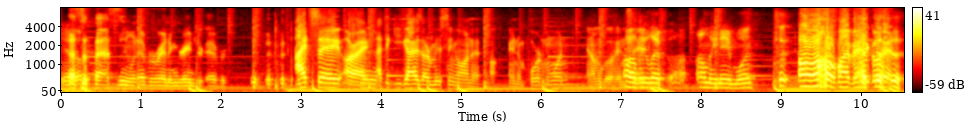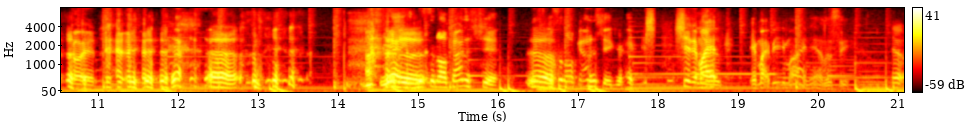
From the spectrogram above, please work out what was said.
Yep. That's the fastest anyone ever ran in Granger ever. I'd say, all right. I think you guys are missing on a, an important one, and I'm gonna go ahead. and Oh, they it. left uh, only name one. oh, my bad. Go ahead. Go ahead. uh, yeah, he's missing all kind of shit. He's yeah. all kind of shit, Greg. Shit, it might it might be mine. Yeah, let's see. Yeah.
